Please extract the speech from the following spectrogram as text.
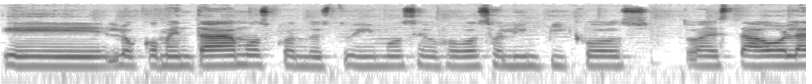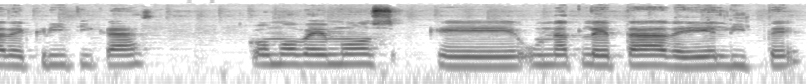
lo comentábamos cuando estuvimos en Juegos Olímpicos, toda esta ola de críticas, cómo vemos que un atleta de élite,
